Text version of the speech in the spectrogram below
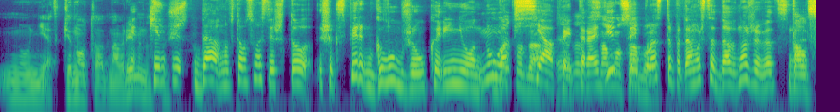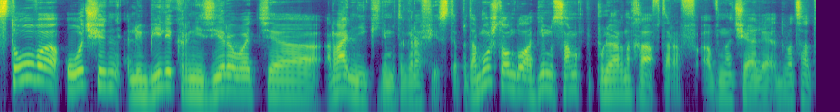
Ну нет, кино-то одновременно Кин... существует. Да, но в том смысле, что Шекспир глубже укоренен ну, во всякой да, традиции, просто потому что давно живет с нами. Толстого очень любили экранизировать э, ранние кинематографисты, потому что он был одним из самых популярных авторов в начале 20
